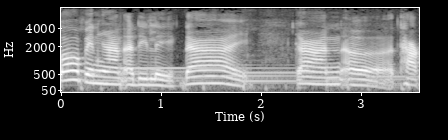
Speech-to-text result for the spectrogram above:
ก็เป็นงานอดิเรกได้ การถัก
